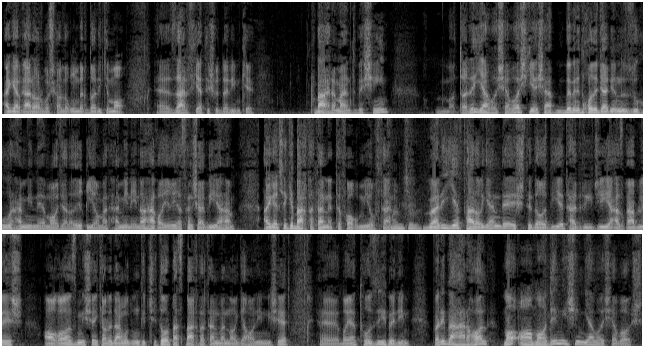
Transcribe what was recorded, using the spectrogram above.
اگر قرار باشه حالا اون مقداری که ما ظرفیتش رو داریم که بهرهمند بشیم داره یواش یواش یه شب ببینید خود جریان ظهور همینه ماجرای قیامت همینه اینا حقایقی هستن شبیه هم. اگرچه که بختتا اتفاق میفتن ولی یه فرایند اشتدادی تدریجی از قبلش آغاز میشه که حالا در مورد اون که چطور پس بختتا و ناگهانی میشه باید توضیح بدیم. ولی به هر حال ما آماده میشیم یواش یواش.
